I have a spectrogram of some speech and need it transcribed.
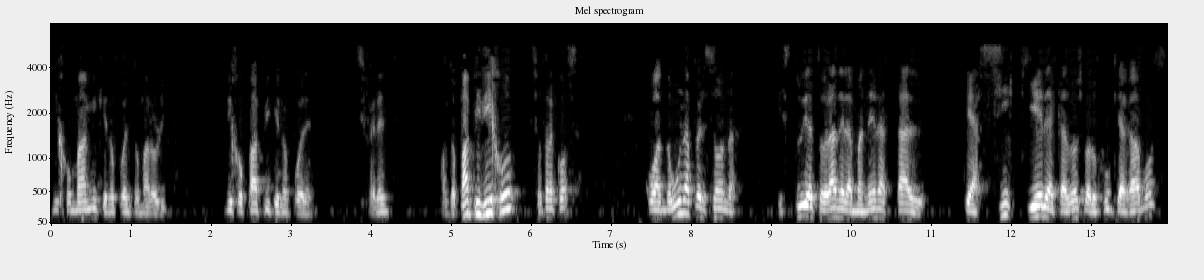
Dijo mami que no pueden tomar ahorita. Dijo papi que no pueden. Es diferente. Cuando papi dijo, es otra cosa. Cuando una persona estudia Torah de la manera tal que así quiere a Kadosh Baruj que hagamos,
